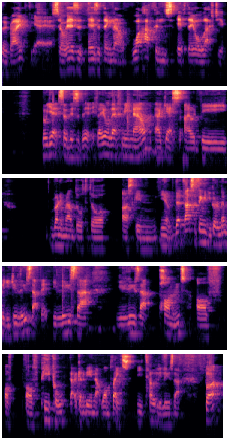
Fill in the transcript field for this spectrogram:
Right? Yeah. So here's the here's the thing now. What happens if they all left you? Well, yeah, so this is it. If they all left me now, I guess I would be running around door to door asking. You know, that, that's the thing that you've got to remember. You do lose that bit. You lose that. You lose that pond of of of people that are going to be in that one place. You totally lose that. But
